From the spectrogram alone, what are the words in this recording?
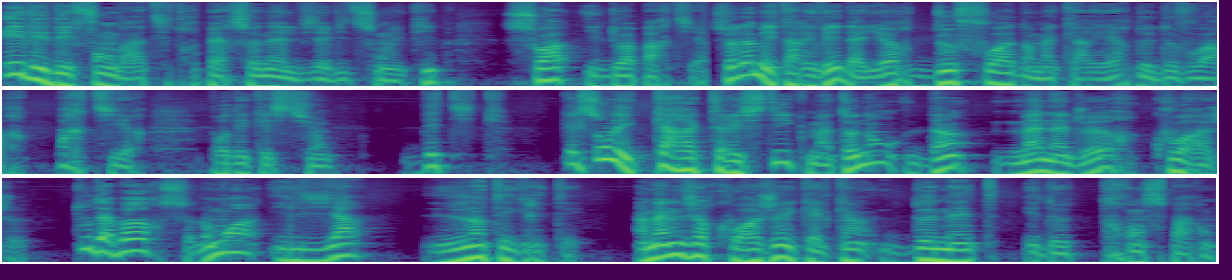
et les défendre à titre personnel vis-à-vis de son équipe, soit il doit partir. Cela m'est arrivé d'ailleurs deux fois dans ma carrière de devoir partir pour des questions d'éthique. Quelles sont les caractéristiques maintenant d'un manager courageux? Tout d'abord, selon moi, il y a l'intégrité. Un manager courageux est quelqu'un d'honnête et de transparent.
